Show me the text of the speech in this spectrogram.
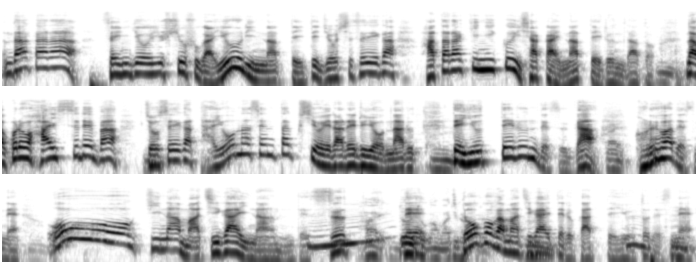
だから、専業主婦が有利になっていて、女性が働きにくい社会になっているんだと。だからこれを廃止すれば、女性が多様な選択肢を得られるようになるって言ってるんですが、これはですね、大きな間違いなんです。で、どこが間違えてるかっていうとですね、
